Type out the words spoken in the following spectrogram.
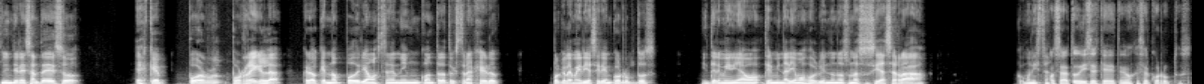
Lo interesante de eso es que por, por regla, creo que no podríamos tener ningún contrato extranjero porque la mayoría serían corruptos y terminaríamos, terminaríamos volviéndonos una sociedad cerrada. Comunista. O sea, tú dices que tenemos que ser corruptos.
